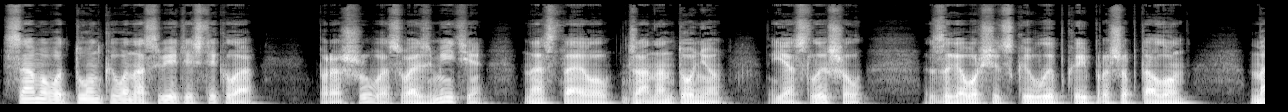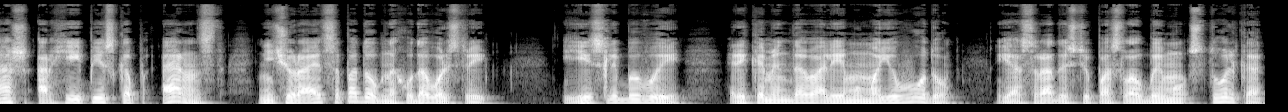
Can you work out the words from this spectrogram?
самого тонкого на свете стекла. «Прошу вас, возьмите», — настаивал Джан Антонио. «Я слышал», — с заговорщицкой улыбкой прошептал он, — «наш архиепископ Эрнст не чурается подобных удовольствий. Если бы вы рекомендовали ему мою воду, я с радостью послал бы ему столько,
